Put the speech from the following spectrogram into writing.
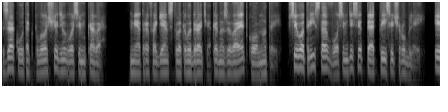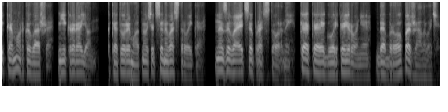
Закуток площадью 8 кв. Метров агентство «Квадратека» называет комнатой. Всего 385 тысяч рублей. И коморка ваша. Микрорайон, к которому относится новостройка, называется просторный. Какая горькая ирония. Добро пожаловать.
